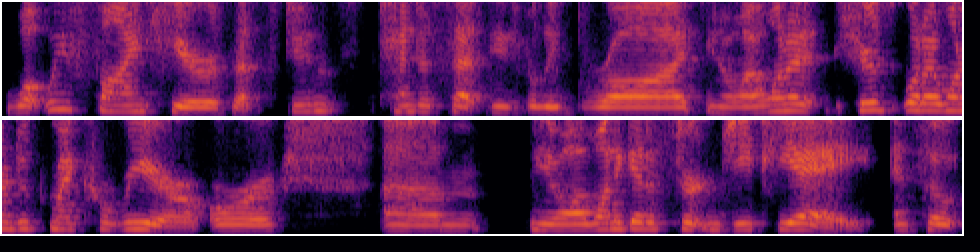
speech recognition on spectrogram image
what we find here is that students tend to set these really broad, you know, I want to, here's what I want to do for my career, or, um, you know, I want to get a certain GPA. And so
